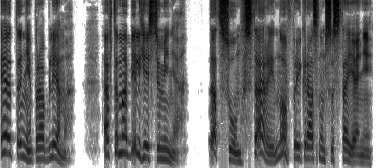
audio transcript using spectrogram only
«Это не проблема. Автомобиль есть у меня. Датсун, старый, но в прекрасном состоянии.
